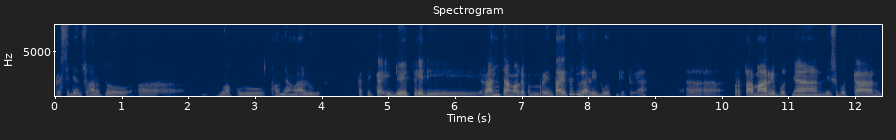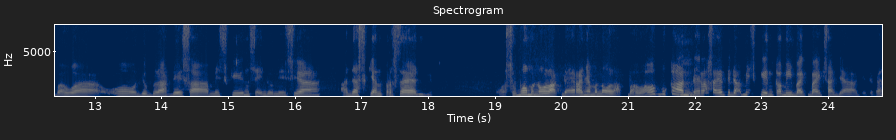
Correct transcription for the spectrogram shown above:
Presiden Soeharto eh, 20 tahun yang lalu. Ketika IDT dirancang oleh pemerintah itu juga ribut gitu ya. Uh, pertama ributnya disebutkan bahwa oh jumlah desa miskin se Indonesia ada sekian persen. oh, semua menolak, daerahnya menolak bahwa oh bukan, Hmm. daerah saya tidak miskin, kami baik-baik saja gitu kan.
